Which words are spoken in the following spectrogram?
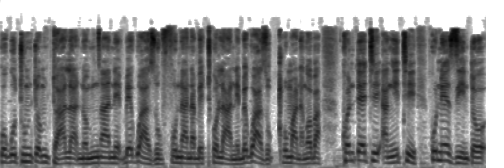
kokuthi umuntu omdala nomncane bekwazi ukufunana betholane bekwazi ukuxhumana ngoba content angithi kunezinto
